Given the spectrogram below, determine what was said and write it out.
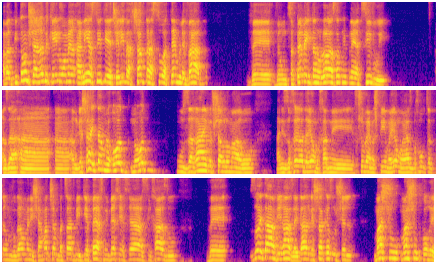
אבל פתאום שהרבה כאילו אומר, אני עשיתי את שלי ועכשיו תעשו אתם לבד, והוא מצפה מאיתנו לא לעשות מפני הציווי, אז ההרגשה הייתה מאוד מאוד מוזרה, אם אפשר לומר, או אני זוכר עד היום, אחד מחשובי המשפיעים היום, הוא היה אז בחור קצת יותר מבוגר ממני, שעמד שם בצד והתייפח מבכי אחרי השיחה הזו, וזו הייתה האווירה, זו הייתה הרגשה כזו של משהו, משהו קורה.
